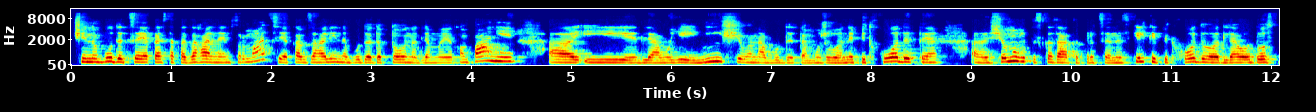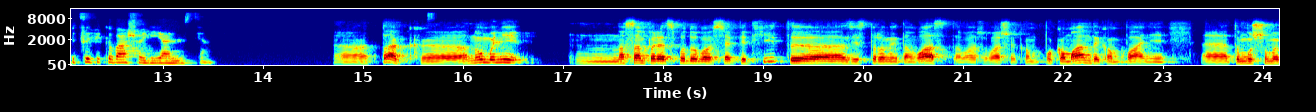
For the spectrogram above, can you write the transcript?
чи не буде це якась така загальна інформація, яка взагалі не буде адаптована для моєї компанії і для моєї ніші вона буде там можливо не підходити. Е, Що можете сказати про це? Наскільки підходило для до специфіки вашої діяльності? Е, Так, е, ну мені насамперед сподобався підхід зі сторони там вас та ваш, вашої команди компанії, тому що ми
